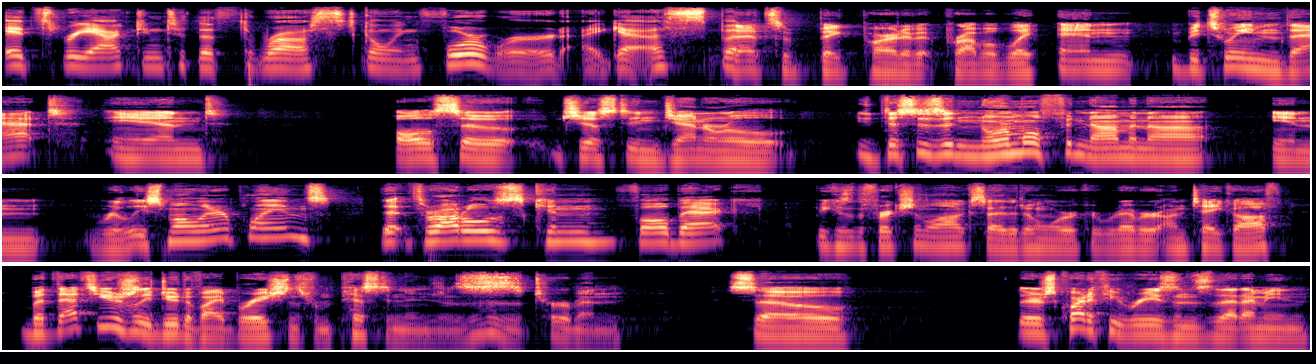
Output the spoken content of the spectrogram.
it's reacting to the thrust going forward, I guess. But that's a big part of it probably. And between that and also just in general, this is a normal phenomena in really small airplanes that throttles can fall back because the friction locks either don't work or whatever on takeoff. But that's usually due to vibrations from piston engines. This is a turbine. So there's quite a few reasons that I mean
